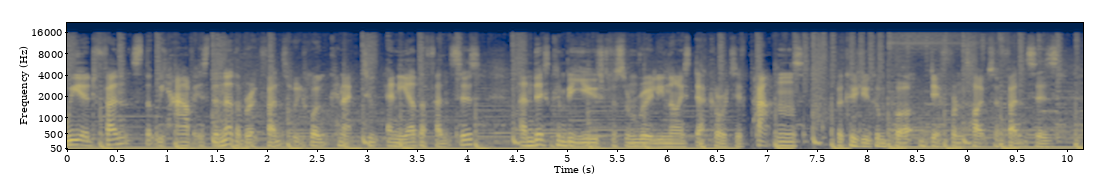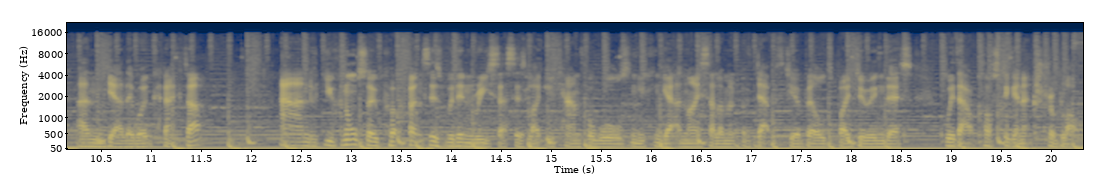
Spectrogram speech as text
weird fence that we have is the nether brick fence which won't connect to any other fences and this can be used for some really nice decorative patterns because you can put different types of fences and yeah they won't connect up. And you can also put fences within recesses like you can for walls and you can get a nice element of depth to your builds by doing this without costing an extra block.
